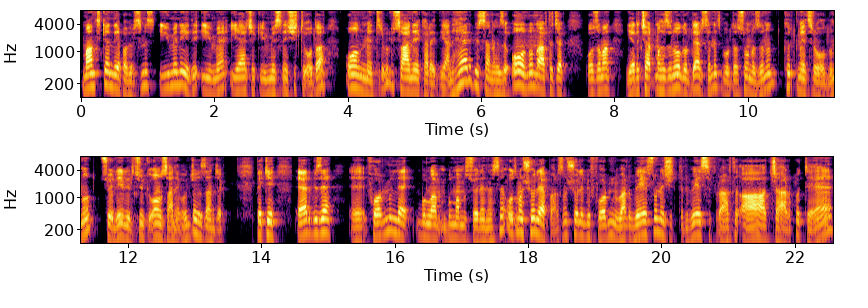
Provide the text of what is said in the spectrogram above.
mantıken de yapabilirsiniz. İvme neydi? İvme yer çek ivmesine eşitti. O da 10 metre bölü saniye kareydi. Yani her bir saniye hızı 10'un artacak. O zaman yere çarpma hızı ne olur derseniz burada son hızının 40 metre olduğunu söyleyebiliriz. Çünkü 10 saniye boyunca hızlanacak. Peki eğer bize e, formülle bulmamız söylenirse o zaman şöyle yaparsın. Şöyle bir formül var. V son eşittir. V0 artı A çarpı T.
